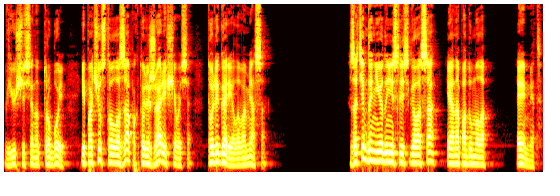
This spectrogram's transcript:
вьющийся над трубой, и почувствовала запах то ли жарящегося, то ли горелого мяса. Затем до нее донеслись голоса, и она подумала «Эммет».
